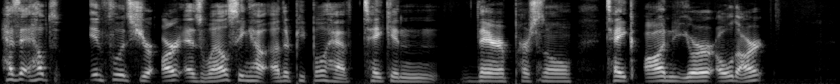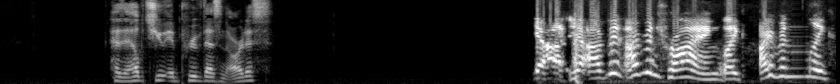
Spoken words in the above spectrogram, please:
has it helped influence your art as well? Seeing how other people have taken their personal take on your old art, has it helped you improve as an artist? Yeah, yeah, I've been I've been trying. Like I've been like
